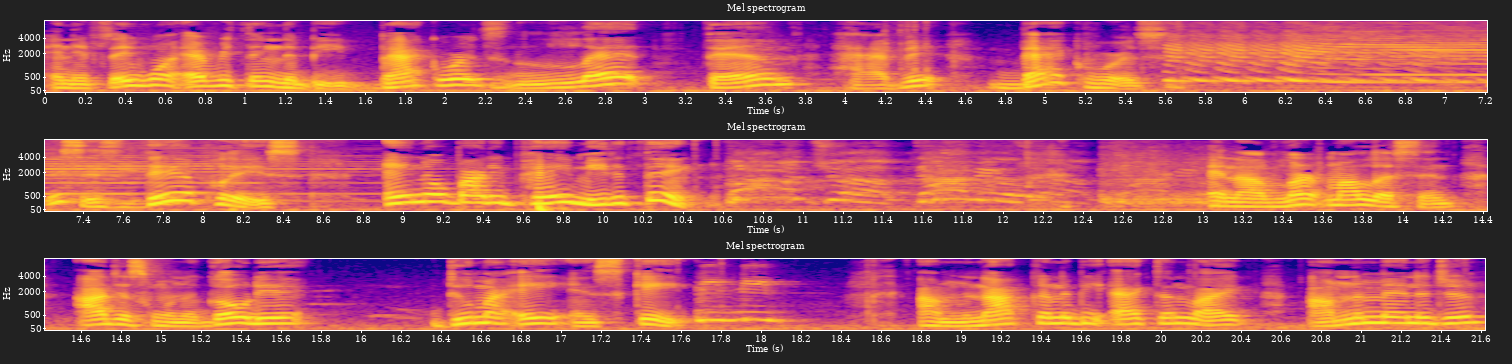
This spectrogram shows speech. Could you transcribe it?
and if they want everything to be backwards, let them have it backwards. This is their place. Ain't nobody pay me to think and I've learned my lesson. I just want to go there, do my A, and skate. I'm not going to be acting like I'm the manager.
